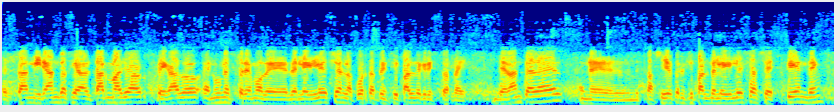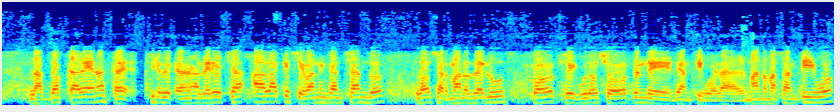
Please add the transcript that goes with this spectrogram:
está mirando hacia el altar mayor, pegado en un extremo de, de la iglesia, en la puerta principal de Cristo Rey. Delante de él, en el pasillo principal de la iglesia, se extienden las dos cadenas, de cadena derecha, a la que se van enganchando los hermanos de luz por riguroso orden de, de antigüedad. El hermano más antiguo,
